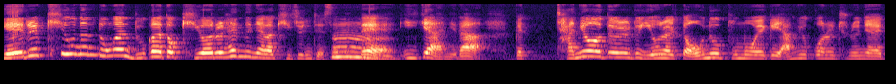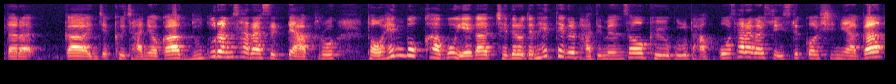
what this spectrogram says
얘를 키우는 동안 누가 더 기여를 했느냐가 기준이 됐었는데 음. 이게 아니라 그러니까 자녀들도 이혼할 때 어느 부모에게 양육권을 주느냐에 따라 가 이제 그 자녀가 누구랑 살았을 때 앞으로 더 행복하고 얘가 제대로 된 혜택을 받으면서 교육을 받고 살아갈 수 있을 것이냐가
